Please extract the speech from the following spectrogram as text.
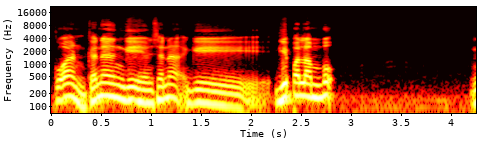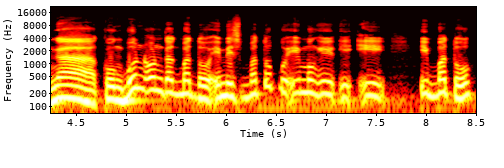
kuan kanang gi sana gi gipalambo nga kung bunon kag bato imis bato po imong ibato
